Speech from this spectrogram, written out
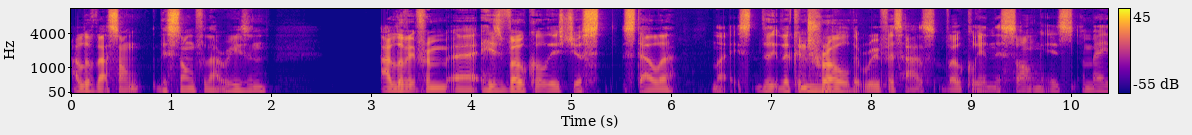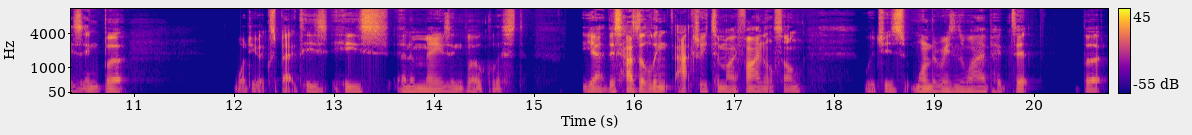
I love that song. This song for that reason. I love it from uh, his vocal is just stellar. Like the the control mm. that Rufus has vocally in this song is amazing. But what do you expect? He's he's an amazing vocalist. Yeah, this has a link actually to my final song, which is one of the reasons why I picked it. But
